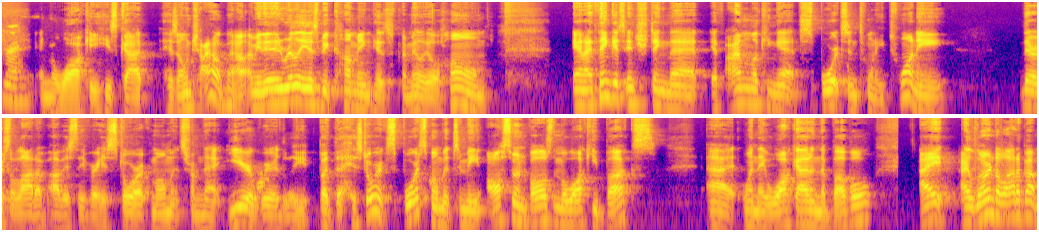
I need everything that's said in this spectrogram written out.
right. in Milwaukee. He's got his own child now. I mean, it really is becoming his familial home. And I think it's interesting that if I'm looking at sports in 2020, there's a lot of obviously very historic moments from that year, weirdly. But the historic sports moment to me also involves the Milwaukee Bucks uh, when they walk out in the bubble. I, I learned a lot about.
